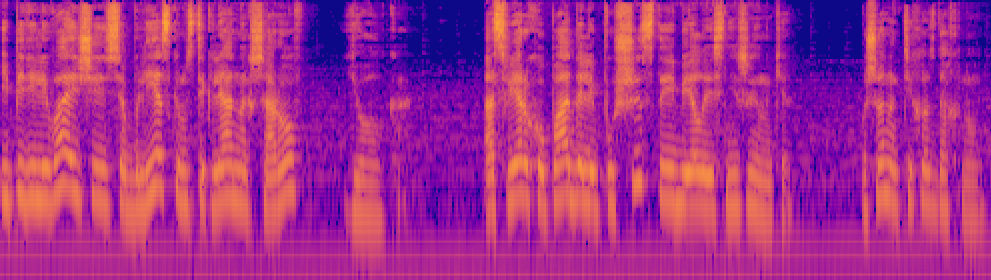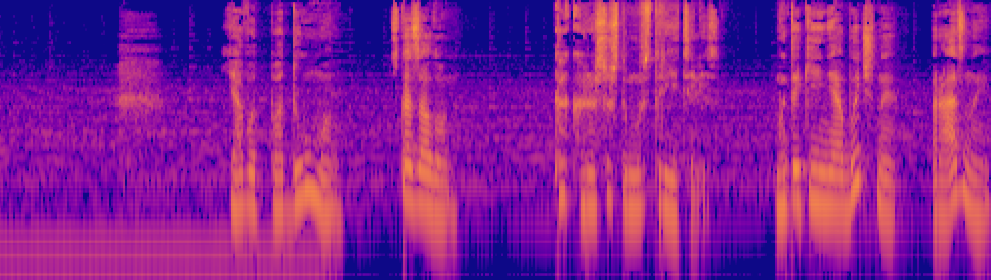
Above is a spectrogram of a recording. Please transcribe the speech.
и переливающаяся блеском стеклянных шаров елка. А сверху падали пушистые белые снежинки. Мышонок тихо вздохнул. «Я вот подумал», — сказал он, как хорошо, что мы встретились. Мы такие необычные, разные,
